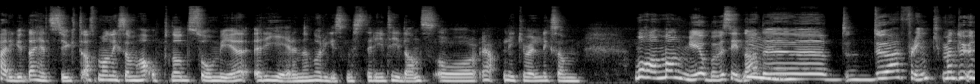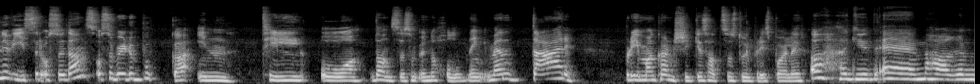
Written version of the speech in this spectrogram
Herregud, det er helt sykt at man liksom har oppnådd så mye regjerende norgesmester i tidans, og ja, likevel liksom må ha mange jobber ved siden av. Det, du er flink, men du underviser også i dans, og så blir du booka inn til å danse som underholdning. Men der blir man kanskje ikke satt så stor pris på, eller? Åh, herregud, eh, Vi har um,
